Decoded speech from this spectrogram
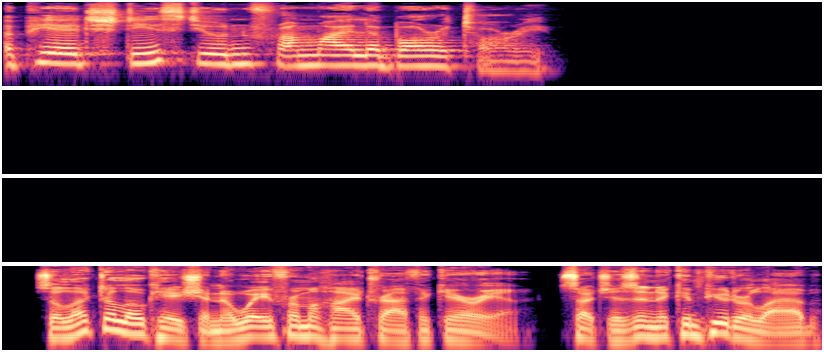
a PhD student from my laboratory. Select a location away from a high traffic area, such as in a computer lab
